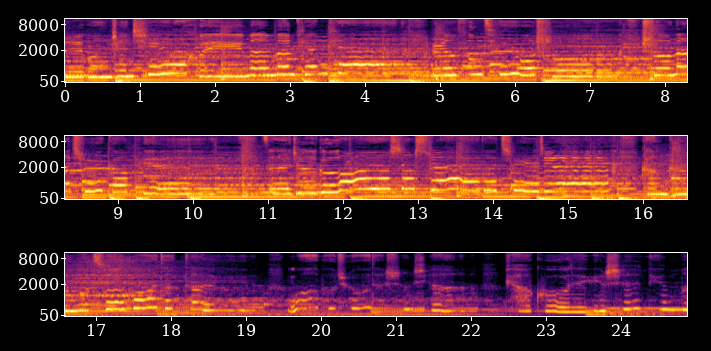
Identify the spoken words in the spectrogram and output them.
时光卷起了回忆，慢慢翩翩。任风替我说说那句告别，在这个落叶像雪的季节，看看我错过的大雨，握不住的盛夏，飘过的云，是你吗？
